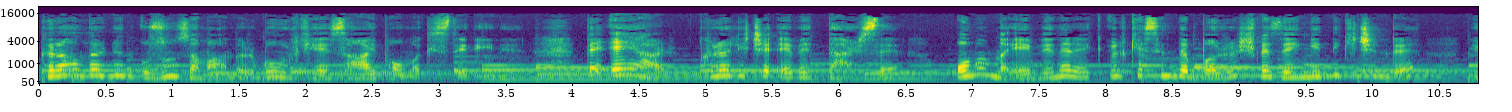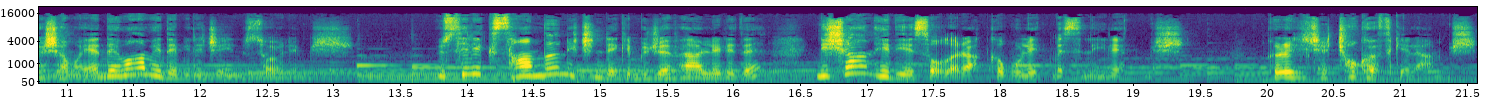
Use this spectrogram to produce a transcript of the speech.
krallarının uzun zamandır bu ülkeye sahip olmak istediğini ve eğer kraliçe evet derse onunla evlenerek ülkesinde barış ve zenginlik içinde yaşamaya devam edebileceğini söylemiş. Üstelik sandığın içindeki mücevherleri de nişan hediyesi olarak kabul etmesini iletmiş. Kraliçe çok öfkelenmiş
